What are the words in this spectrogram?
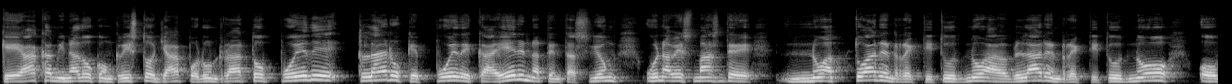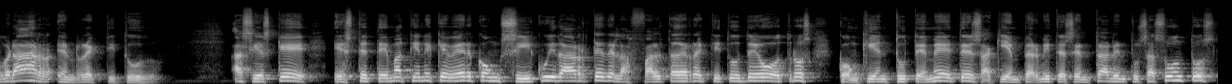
que ha caminado con Cristo ya por un rato puede, claro que puede caer en la tentación una vez más de no actuar en rectitud, no hablar en rectitud, no obrar en rectitud. Así es que este tema tiene que ver con sí cuidarte de la falta de rectitud de otros, con quien tú te metes, a quien permites entrar en tus asuntos,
